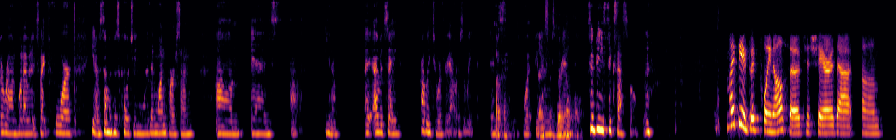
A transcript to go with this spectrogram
around what I would expect for, you know, someone who's coaching more than one person. Um, and, uh, you know, I, I would say probably two or three hours a week is, Okay. is what people Thanks, need that's to very helpful. to be successful. It might be a good point also to share that um,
